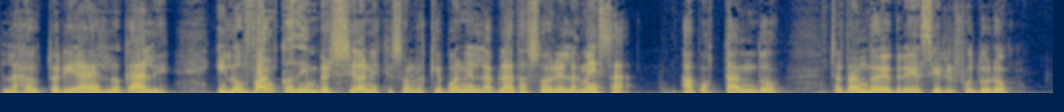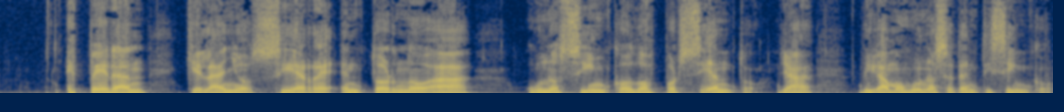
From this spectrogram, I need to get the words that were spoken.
las autoridades locales y los bancos de inversiones, que son los que ponen la plata sobre la mesa apostando, tratando de predecir el futuro, esperan que el año cierre en torno a unos 5 2%, ¿ya? Digamos unos 75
